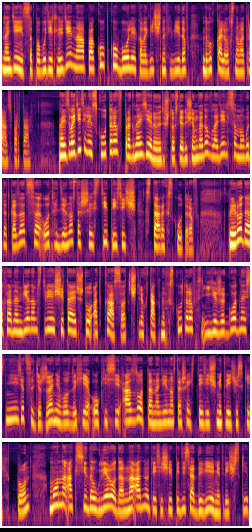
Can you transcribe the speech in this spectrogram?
надеется побудить людей на покупку более экологичных видов двухколесного транспорта. Производители скутеров прогнозируют, что в следующем году владельцы могут отказаться от 96 тысяч старых скутеров природоохранном ведомстве считает, что отказ от четырехтактных скутеров ежегодно снизит содержание в воздухе окиси азота на 96 тысяч метрических тонн, монооксида углерода на 1052 метрические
